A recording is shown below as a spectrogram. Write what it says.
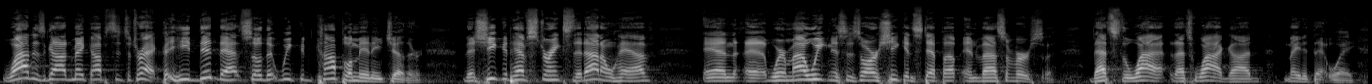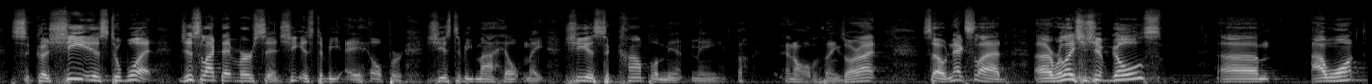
why does God make opposites attract? He did that so that we could complement each other, that she could have strengths that I don't have, and uh, where my weaknesses are, she can step up, and vice versa. That's the why. That's why God made it that way. Because so, she is to what? Just like that verse said, she is to be a helper. She is to be my helpmate. She is to complement me, and all the things. All right. So next slide. Uh, relationship goals. Um, I want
